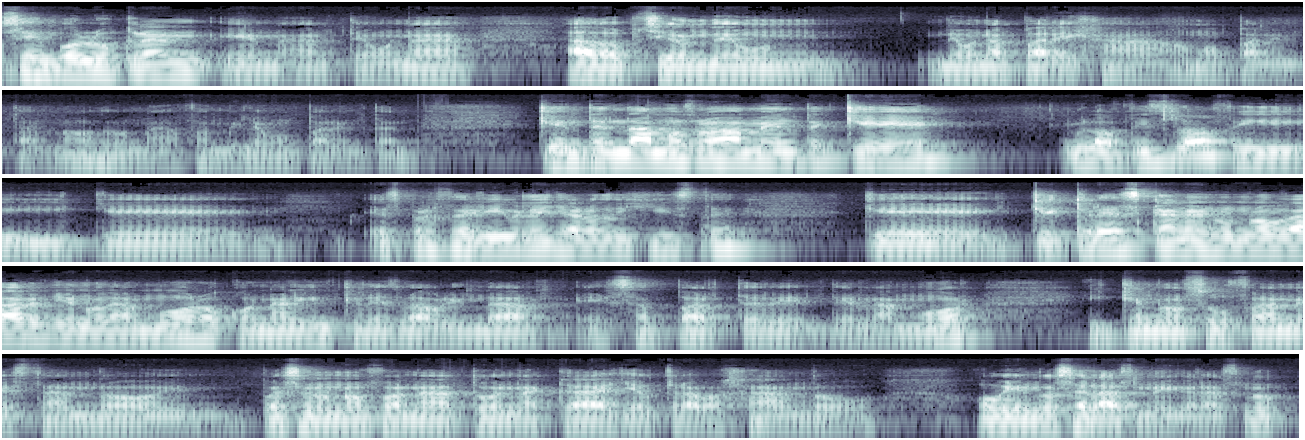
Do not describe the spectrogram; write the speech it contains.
se involucran en, ante una adopción de, un, de una pareja homoparental, ¿no? De una familia homoparental. Que entendamos nuevamente que love is love y, y que es preferible, ya lo dijiste, que, que crezcan en un hogar lleno de amor o con alguien que les va a brindar esa parte de- del amor y que no sufran estando en, pues en un orfanato, en la calle o trabajando o viéndose las negras, ¿no?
